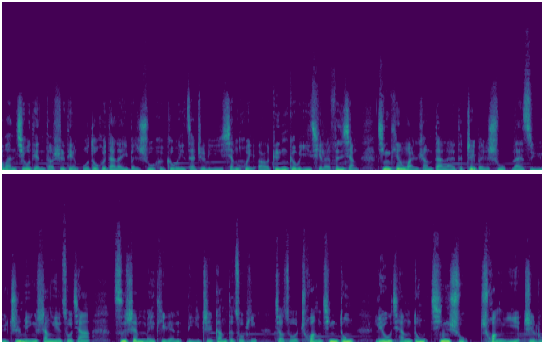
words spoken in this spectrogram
晚九点到十点，我都会带来一本书和各位在这里相会啊，跟各位一起来分享。今天晚上带来的这本书来自于知名商业作家、资深媒体人李志刚的作品，叫做《创京东：刘强东亲述创业之路》。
